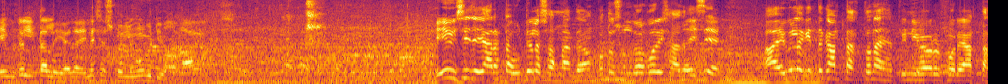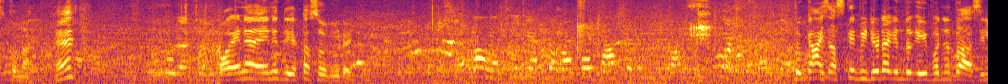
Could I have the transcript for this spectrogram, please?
এই হোটেলটা লেগে যায় শেষ এই যে আর একটা হোটেলের সামনে কত সুন্দর করে সাজাইছে। আর এগুলো কিন্তু আর থাকতো না হ্যাপি নিউ ইয়ারের পরে আর থাকতো না হ্যাঁ? এনে এনে দুই একটা ছবি উঠাই। তো গাইস আজকে ভিডিওটা কিন্তু এই পর্যন্ত আসিল।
